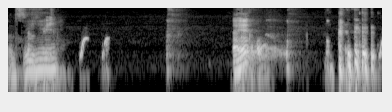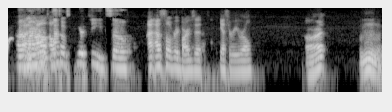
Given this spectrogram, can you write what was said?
Let's see here. That hit? Uh, my I'll- armor I'll class also- is 14, so I, I'll silver barbs it. He has to reroll. All right. Mm.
